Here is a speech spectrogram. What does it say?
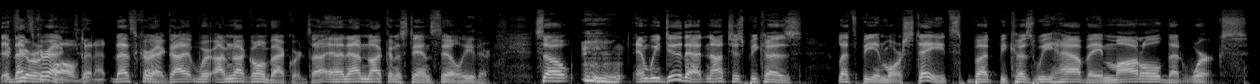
if That's you're correct. involved in it. That's correct. I, we're, I'm not going backwards, I, and I'm not going to stand still either. So, and we do that not just because let's be in more states, but because we have a model that works,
